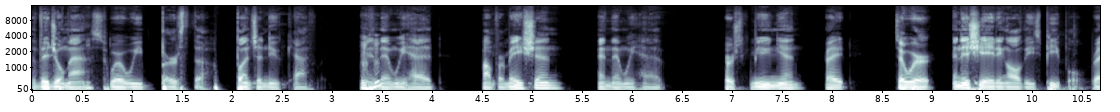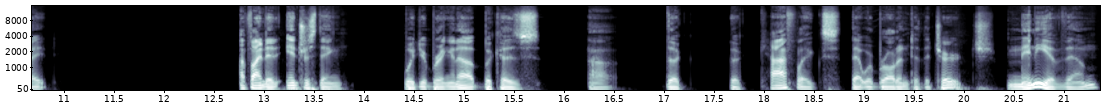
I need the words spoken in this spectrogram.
the Vigil Mass where we birthed a bunch of new Catholics. Mhm. And then we had confirmation, and then we have First Communion, right? So we're initiating all these people, right? I find it interesting what you're bringing up because uh, the the Catholics that were brought into the church, many of them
